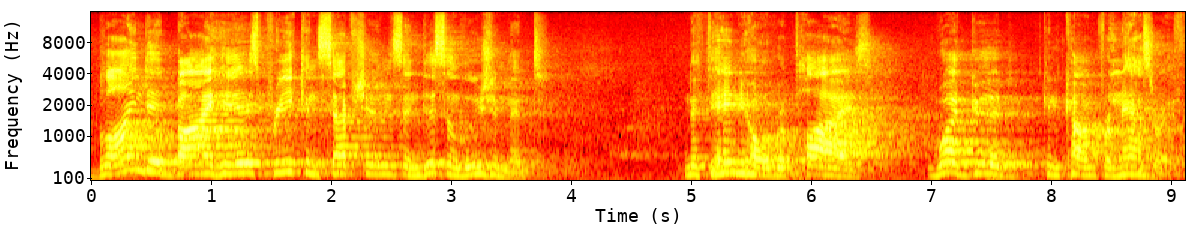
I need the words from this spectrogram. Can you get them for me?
Blinded by his preconceptions and disillusionment, Nathaniel replies, What good can come from Nazareth?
